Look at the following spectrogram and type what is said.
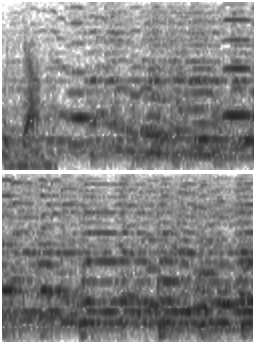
Буття. Thank you.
